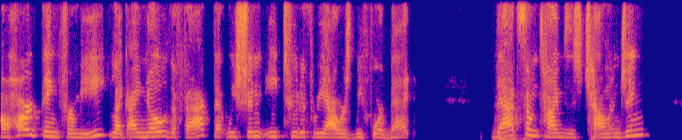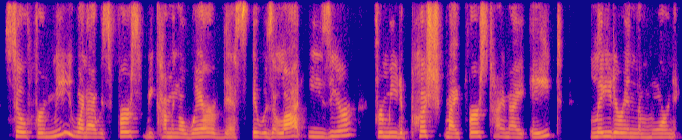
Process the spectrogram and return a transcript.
a hard thing for me, like I know the fact that we shouldn't eat two to three hours before bed. That mm-hmm. sometimes is challenging. So for me, when I was first becoming aware of this, it was a lot easier for me to push my first time I ate later in the morning.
